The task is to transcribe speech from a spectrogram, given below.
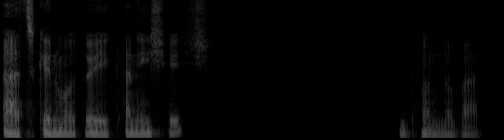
আজকের মতো এখানেই শেষ। ধন্যবাদ।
